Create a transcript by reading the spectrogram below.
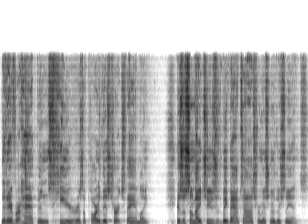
that ever happens here as a part of this church family is if somebody chooses to be baptized for remission of their sins.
